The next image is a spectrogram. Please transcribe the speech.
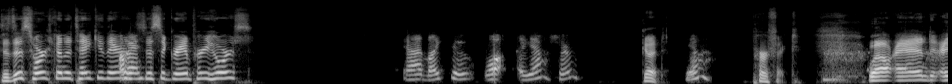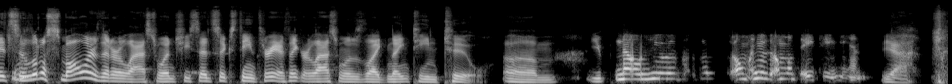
Is this horse gonna take you there? Okay. Is this a Grand Prix horse? Yeah, I'd like to. Well, yeah, sure. Good. Yeah. Perfect. Well, and it's a little smaller than her last one. She said sixteen three. I think her last one was like nineteen two. Um, you No, he was um, he was almost 18 hands. yeah.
